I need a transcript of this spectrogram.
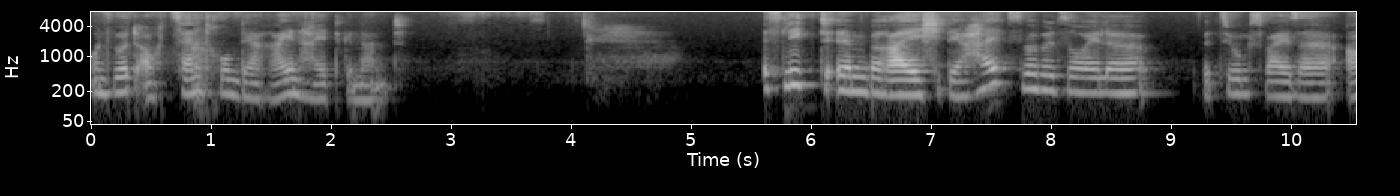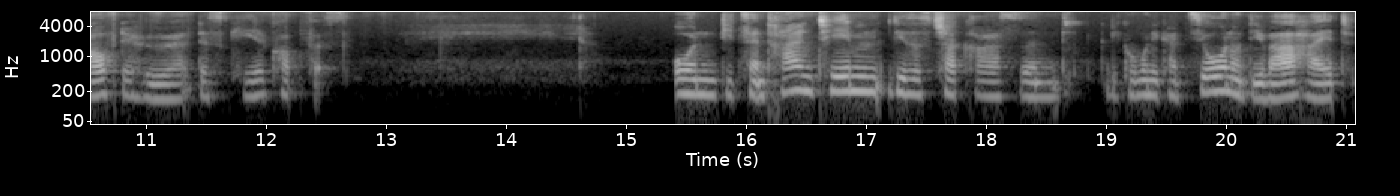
und wird auch Zentrum der Reinheit genannt. Es liegt im Bereich der Halswirbelsäule bzw. auf der Höhe des Kehlkopfes. Und die zentralen Themen dieses Chakras sind die Kommunikation und die Wahrheit.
